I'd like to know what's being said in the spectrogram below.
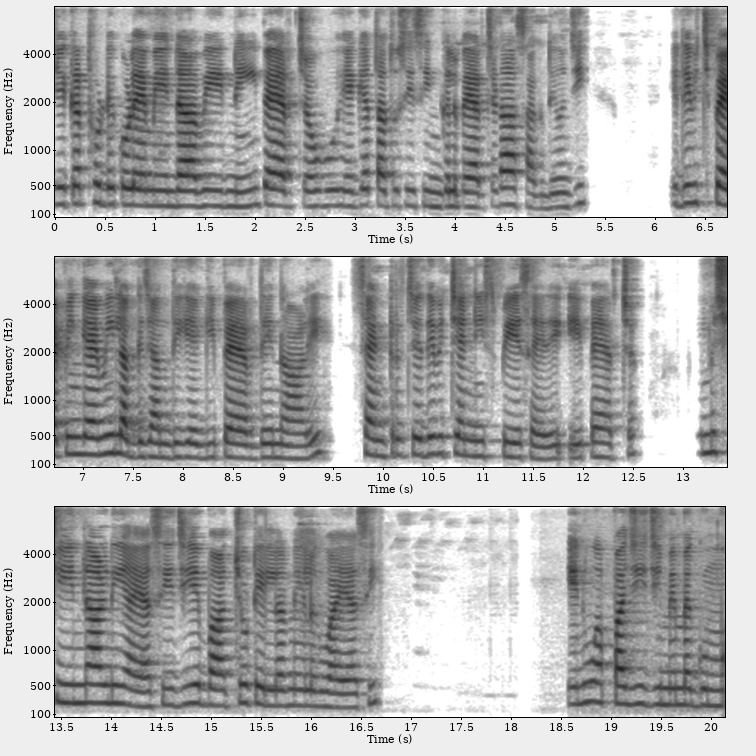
ਜੇਕਰ ਤੁਹਾਡੇ ਕੋਲ ਐਵੇਂ ਦਾ ਵੀ ਨਹੀਂ ਪੈਰ 'ਚ ਉਹ ਹੈਗਾ ਤਾਂ ਤੁਸੀਂ ਸਿੰਗਲ ਪੈਰ ਚੜਾ ਸਕਦੇ ਹੋ ਜੀ। ਇਹਦੇ ਵਿੱਚ ਪੈਪਿੰਗ ਐਵੇਂ ਲੱਗ ਜਾਂਦੀ ਹੈਗੀ ਪੈਰ ਦੇ ਨਾਲ ਹੀ ਸੈਂਟਰ 'ਚ ਇਹਦੇ ਵਿੱਚ ਇੰਨੀ ਸਪੇਸ ਹੈ ਇਹ ਪੈਰ 'ਚ। ਇਹ ਮਸ਼ੀਨ ਨਾਲ ਨਹੀਂ ਆਇਆ ਸੀ ਜੀ, ਇਹ ਬਾਅਦ 'ਚੋਂ ਟੇਲਰ ਨੇ ਲਗਵਾਇਆ ਸੀ। ਇਹਨੂੰ ਆਪਾਂ ਜੀ, ਜਿਵੇਂ ਮੈਂ ਗੁੰਮ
